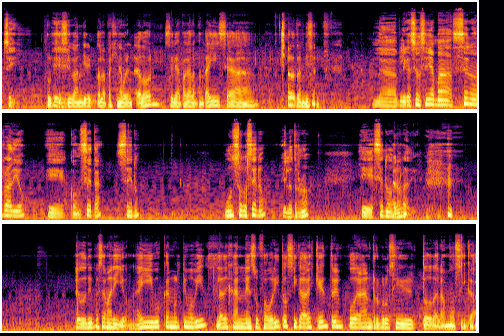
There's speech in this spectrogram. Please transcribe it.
Sí. Porque Eh. si van directo a la página por el navegador, se le apaga la pantalla y se ha echado la transmisión. La aplicación se llama Seno Radio eh, con Z, Seno. Un solo seno, el otro no. Eh, Seno Claro. Radio. Logotipo es amarillo. Ahí buscan Último Bit, la dejan en sus favoritos y cada vez que entren podrán reproducir toda la música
